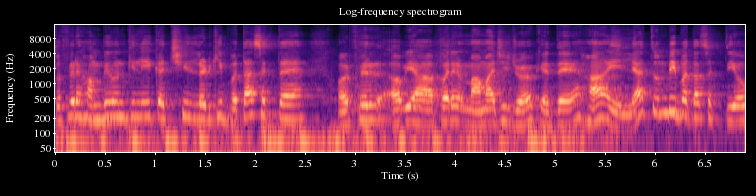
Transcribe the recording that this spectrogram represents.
तो फिर हम भी उनके लिए एक अच्छी लड़की बता सकते हैं। और फिर अब यहाँ पर मामा जी जो है कहते हैं हाँ अहिल्या, तुम भी बता सकती हो।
